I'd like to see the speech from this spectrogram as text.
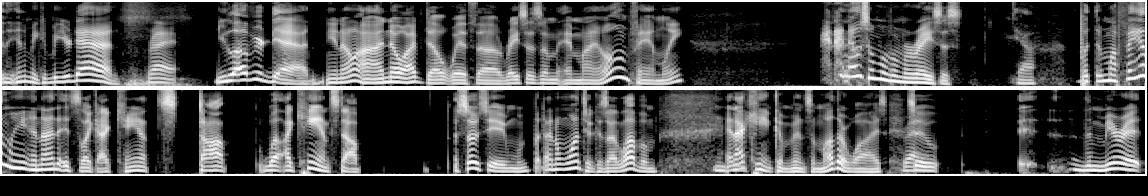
the enemy could be your dad. right You love your dad. You know, I know I've dealt with uh, racism in my own family, and I know some of them are racist, yeah but they're my family, and I, it's like I can't stop. Well, I can stop associating with them, but I don't want to because I love them, and I can't convince them otherwise. Right. So uh, the myriad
